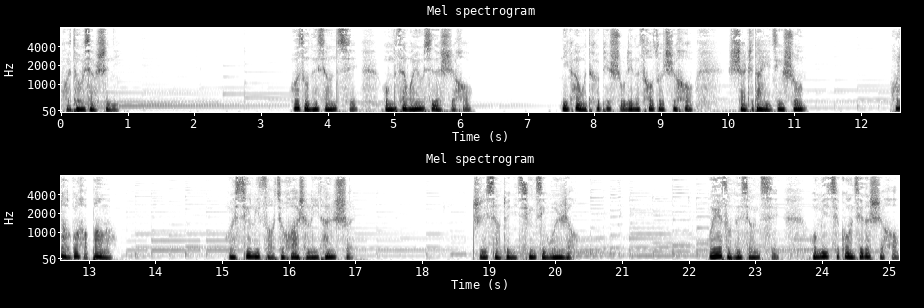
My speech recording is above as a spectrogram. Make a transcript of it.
我都想是你。我总能想起我们在玩游戏的时候。你看我特别熟练的操作之后，闪着大眼睛说：“我老公好棒啊！”我心里早就化成了一滩水，只想对你亲近温柔。我也总能想起，我们一起逛街的时候，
